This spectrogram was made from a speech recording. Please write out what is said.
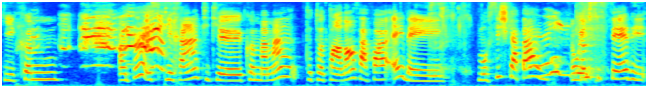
qui est comme un peu inspirant, puis que comme maman, t'as tendance à faire, hey ben, moi aussi je suis capable. Comme si c'était des-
